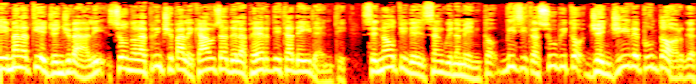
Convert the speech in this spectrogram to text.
Le malattie gengivali sono la principale causa della perdita dei denti. Se noti del sanguinamento, visita subito gengive.org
